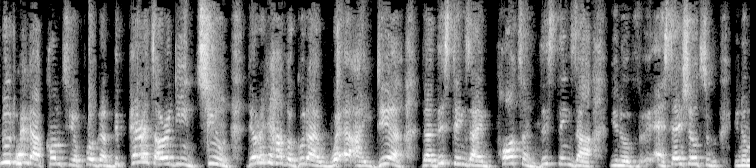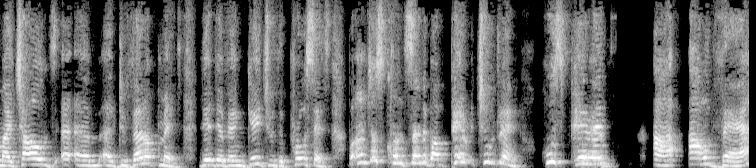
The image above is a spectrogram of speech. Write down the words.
children that come to your program, the parents are already in tune. They already have a good idea that these things are important. These things are, you know, essential to, you know, my child's uh, um, uh, development. They, they've engaged with the process. But I'm just concerned about par- children whose parents are out there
